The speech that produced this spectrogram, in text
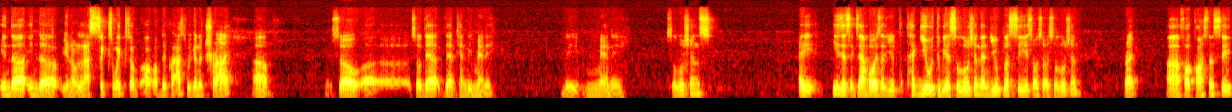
in the, in the, you know, last six weeks of, of, of the class. We're going to try. Um, so, uh, so there, there can be many, be many solutions. A, easiest example is that you take U to be a solution, then U plus C is also a solution, right? Uh, for constancy,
